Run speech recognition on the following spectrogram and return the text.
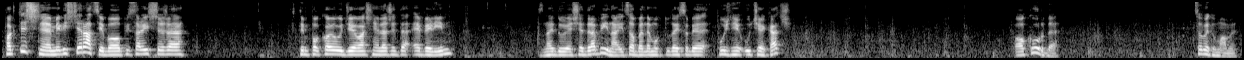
Faktycznie, mieliście rację, bo opisaliście, że w tym pokoju, gdzie właśnie leży ta Evelyn, znajduje się drabina. I co, będę mógł tutaj sobie później uciekać? O kurde. Co my tu mamy?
